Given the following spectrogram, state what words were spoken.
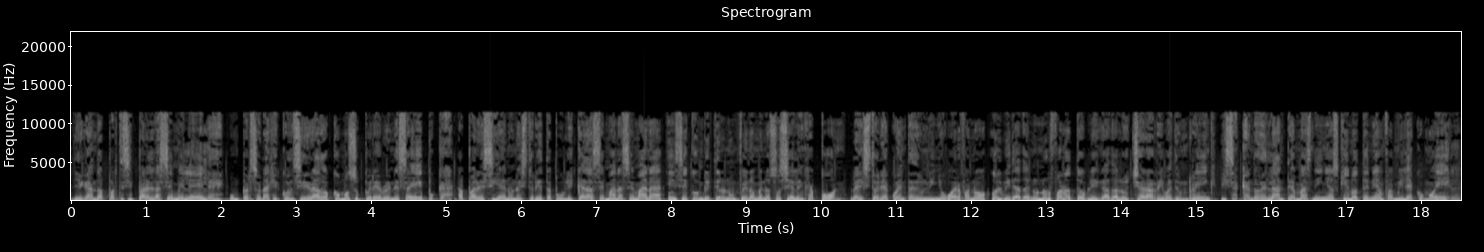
llegando a participar en la CMLL, un personaje considerado como superhéroe en esa época. Aparecía en una historieta publicada semana a semana y se convirtió en un fenómeno social en Japón. La historia cuenta de un niño huérfano olvidado en un orfanato obligado a luchar arriba de un ring y sacando adelante a más niños que no tenían familia como él.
